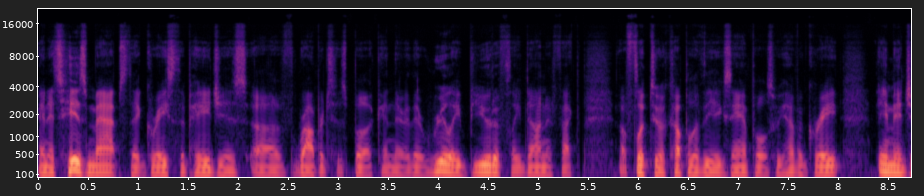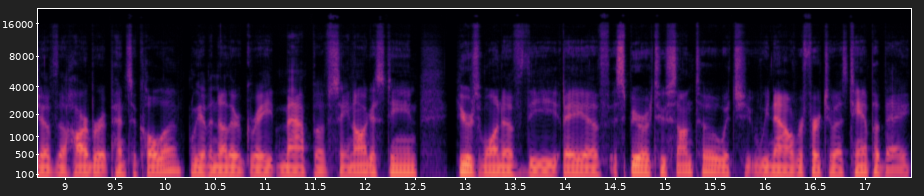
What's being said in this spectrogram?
and it's his maps that grace the pages of Roberts's book. And they're they're really beautifully done. In fact, I'll flip to a couple of the examples. We have a great image of the harbor at Pensacola. We have another great map of St. Augustine. Here's one of the Bay of Espiritu Santo, which we now refer to as Tampa Bay.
